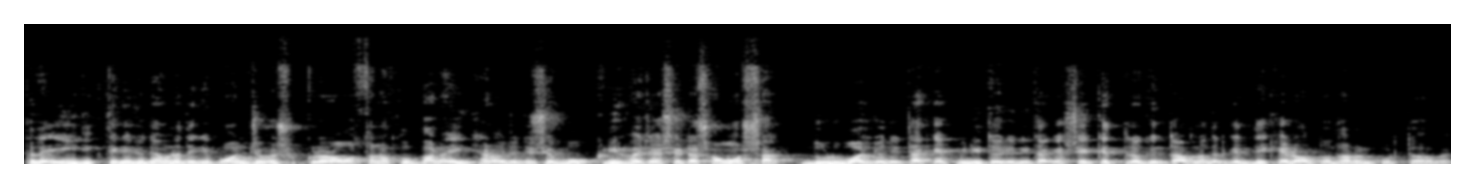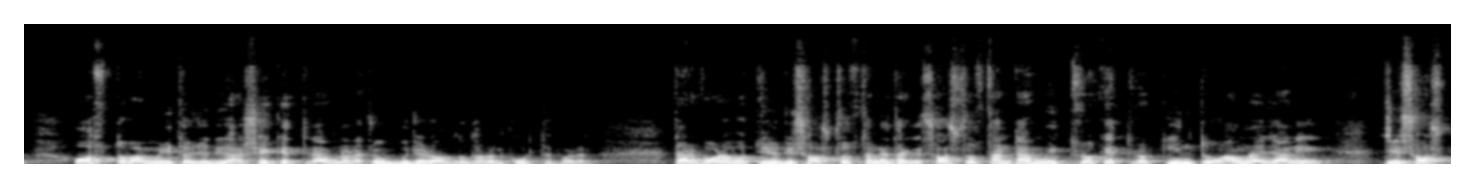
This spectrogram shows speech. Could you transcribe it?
তাহলে এই দিক থেকে যদি আমরা দেখি, পঞ্চমে শুক্রের অবস্থানও খুব ভালো। এইখানেও যদি সে বক্রি হয়ে যায়, সেটা সমস্যা। দুর্বল যদি থাকে, পীড়িত যদি থাকে, সেক্ষেত্রেও কিন্তু আপনাদেরকে দেখে রত্ন ধারণ করতে হবে। অস্ত বা মৃত যদি হয়, সেক্ষেত্রে আপনারা চোখ বুঝে রত্ন ধারণ করতে পারেন। তার পরবর্তী যদি ষষ্ঠ স্থানে থাকে, ষষ্ঠ স্থানটা মিত্রক্ষেত্র, কিন্তু আমরা জানি যে ষষ্ঠ,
